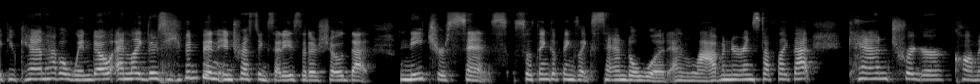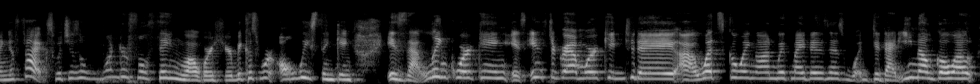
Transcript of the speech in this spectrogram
if you can have a window. And like there's even been interesting studies that have showed that nature scents so think of things like sandalwood and lavender and stuff like that can trigger calming effects which is a wonderful thing while we're here because we're always thinking is that link working? Is instagram working today? Uh, what's going on with my business? What did that email go out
